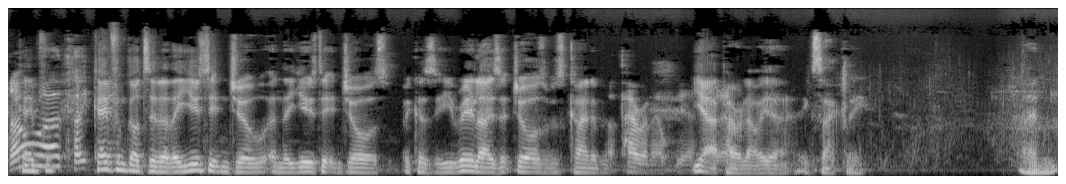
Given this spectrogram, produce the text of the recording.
Oh, came from, okay. Came from Godzilla. They used it in Duel, and they used it in Jaws because he realised that Jaws was kind of a parallel. Yeah, yeah, parallel. Yeah, exactly. And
